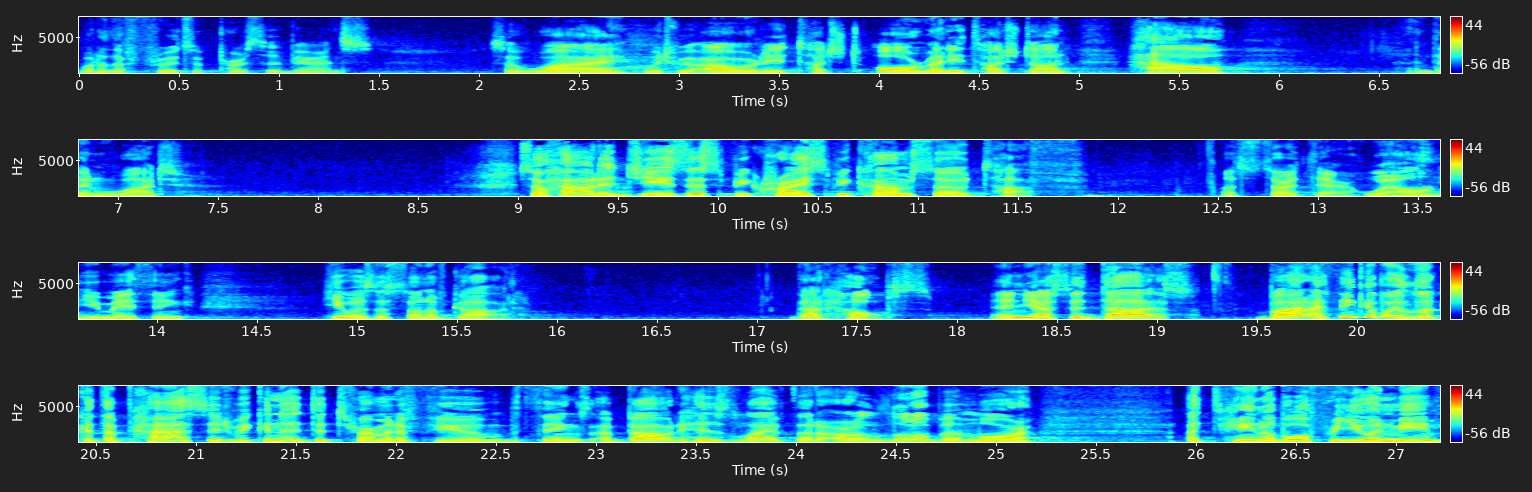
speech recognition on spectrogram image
What are the fruits of perseverance? So why, which we already touched already touched on, how, and then what. So how did Jesus be Christ become so tough? Let's start there. Well, you may think he was the son of God. That helps. And yes, it does. But I think if we look at the passage, we can uh, determine a few things about his life that are a little bit more attainable for you and me.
